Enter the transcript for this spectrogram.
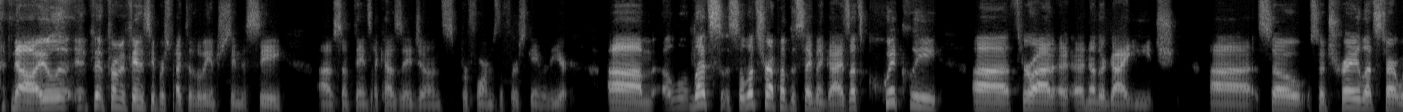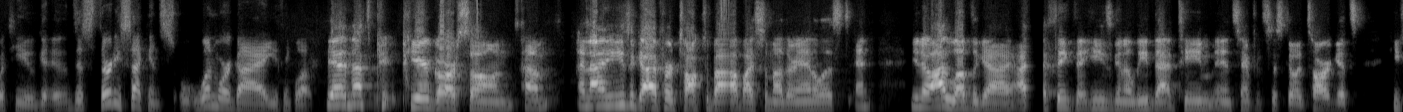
no, it, from a fantasy perspective, it'll be interesting to see um, some things like how Zay Jones performs the first game of the year. Um, let's so let's wrap up the segment, guys. Let's quickly uh, throw out a, another guy each. Uh, so, so Trey, let's start with you. Just 30 seconds. One more guy you think will. Yeah, and that's P- Pierre Garcon. Um, and I, he's a guy I've heard talked about by some other analysts. And, you know, I love the guy. I, think that he's going to lead that team in San Francisco in targets. He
